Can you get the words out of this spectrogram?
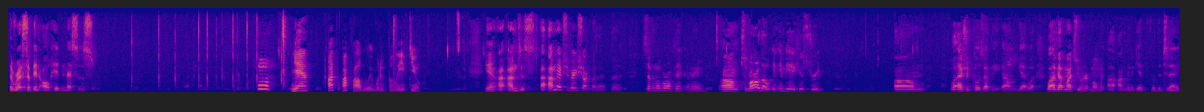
The rest have been all hit and misses. Yeah, I I probably would have believed you. Yeah, I, I'm just, I, I'm actually very shocked by that. The seventh overall pick. I mean, um, tomorrow though in NBA history, um, well, actually close out the, um, yeah, well, well I've got my 200 moment uh, I'm to give for the today,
